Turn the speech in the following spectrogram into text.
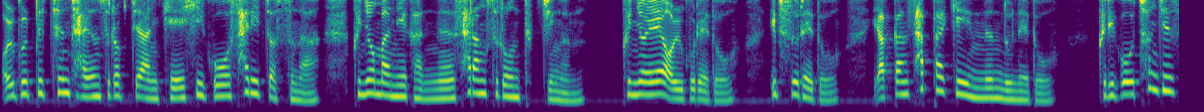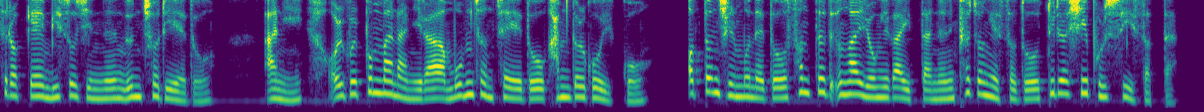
얼굴빛은 자연스럽지 않게 희고 살이 쪘으나 그녀만이 갖는 사랑스러운 특징은 그녀의 얼굴에도 입술에도 약간 사팔기 있는 눈에도 그리고 천진스럽게 미소 짓는 눈초리에도 아니 얼굴뿐만 아니라 몸 전체에도 감돌고 있고 어떤 질문에도 선뜻 응할 용의가 있다는 표정에서도 뚜렷이 볼 수 있었다.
